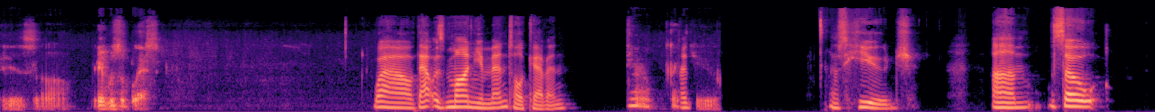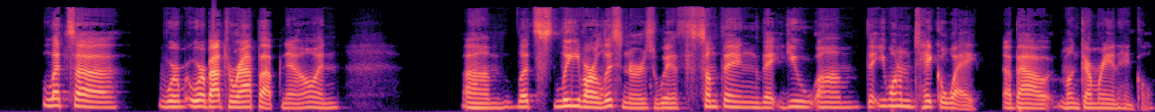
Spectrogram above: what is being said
Is uh, it was a blessing. Wow, that was monumental, Kevin. Oh, thank you. That was huge. Um, so let's uh we're we're about to wrap up now and um, let's leave our listeners with something that you um, that you want them to take away about Montgomery and Hinkle.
